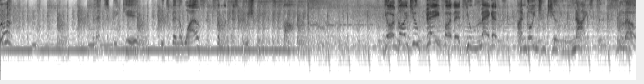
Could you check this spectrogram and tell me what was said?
Frieza? Let's begin. It's been a while since someone has pushed me this far. You're going to pay for this, you maggots! I'm going to kill you nice and slow.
